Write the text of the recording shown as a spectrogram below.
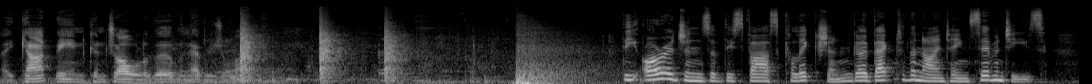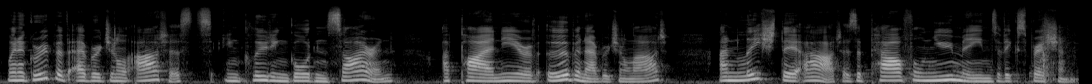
they can't be in control of urban Aboriginal art. The origins of this vast collection go back to the 1970s, when a group of Aboriginal artists, including Gordon Syron, a pioneer of urban Aboriginal art, unleashed their art as a powerful new means of expression.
